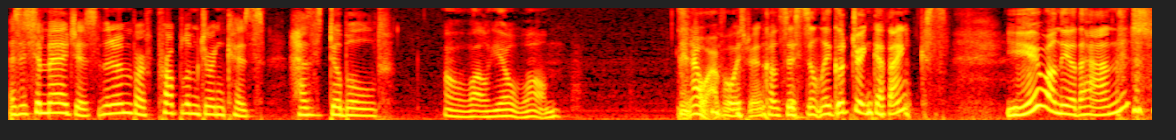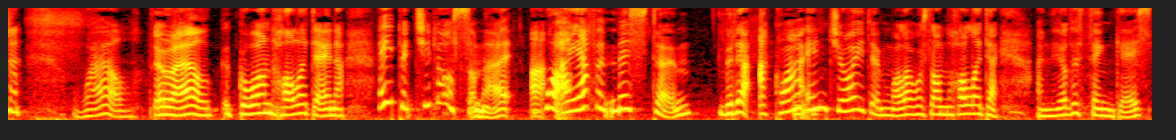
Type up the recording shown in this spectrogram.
As it emerges, the number of problem drinkers has doubled. Oh well, you're one. You know, I've always been a consistently good drinker, thanks. You, on the other hand, Well, oh well. go on holiday now. Hey, but you know something? I, What? I haven't missed them, but I, I quite enjoyed them while I was on holiday. And the other thing is,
